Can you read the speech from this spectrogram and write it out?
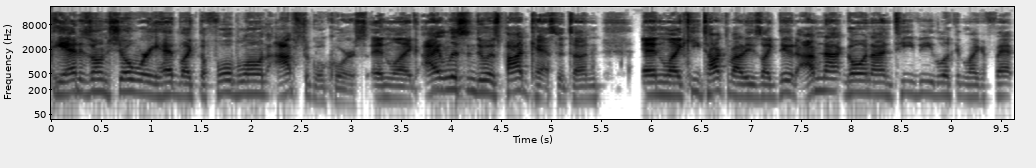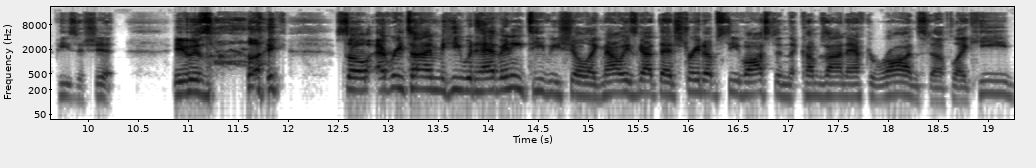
he had his own show where he had like the full blown obstacle course, and like I listened to his podcast a ton, and like he talked about it. He's like, dude, I'm not going on TV looking like a fat piece of shit. He was like. So every time he would have any TV show, like now he's got that straight up Steve Austin that comes on after Raw and stuff. Like he,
